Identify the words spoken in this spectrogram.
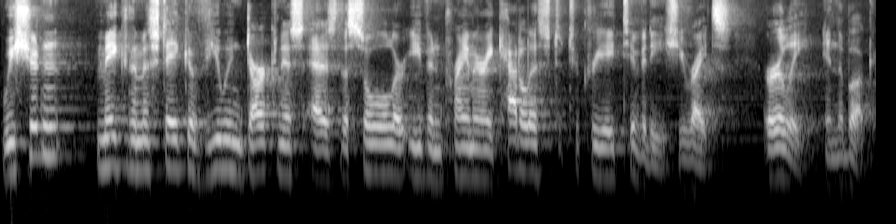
We shouldn't make the mistake of viewing darkness as the sole or even primary catalyst to creativity, she writes early in the book.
